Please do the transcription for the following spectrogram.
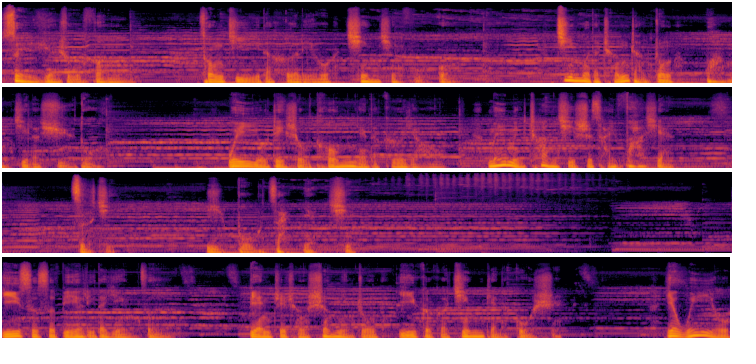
岁月如风，从记忆的河流轻轻拂过，寂寞的成长中忘记了许多，唯有这首童年的歌谣。每每唱起时，才发现自己已不再年轻。一次次别离的影子，编织成生命中一个个经典的故事。也唯有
